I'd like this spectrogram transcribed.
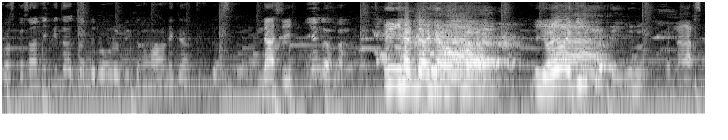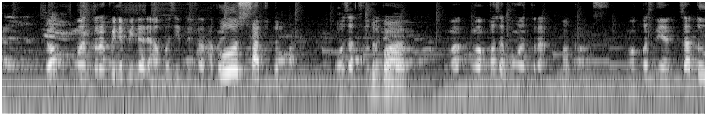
kos-kosan ini kita cenderung lebih ke hal negatif gak sih? Enggak sih. Iya nggak kak? Iya enggak enggak. Iya lagi. Benar sekali. Dok, ngontrak pindah-pindah ada apa sih itu? Aku satu tempat. Oh, satu tempat. Tempat. Ngekos apa ngontrak? Ngekos. Ngekos nih ya, satu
